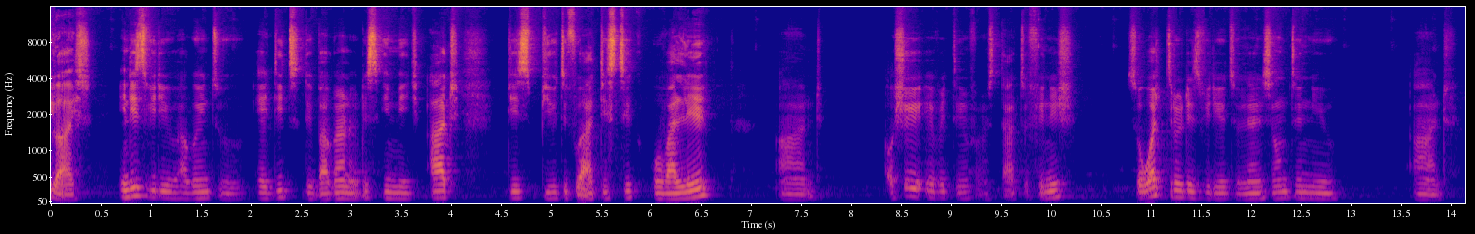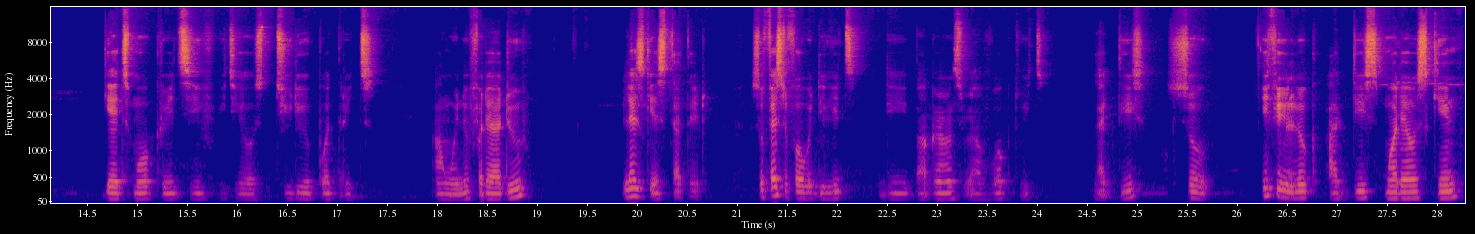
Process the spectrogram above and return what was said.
guys, in this video we are going to edit the background of this image, add this beautiful artistic overlay and I'll show you everything from start to finish. So watch through this video to learn something new and get more creative with your studio portraits. And with no further ado, let's get started. So first of all, we delete the backgrounds we have worked with like this. So if you look at this model skin,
